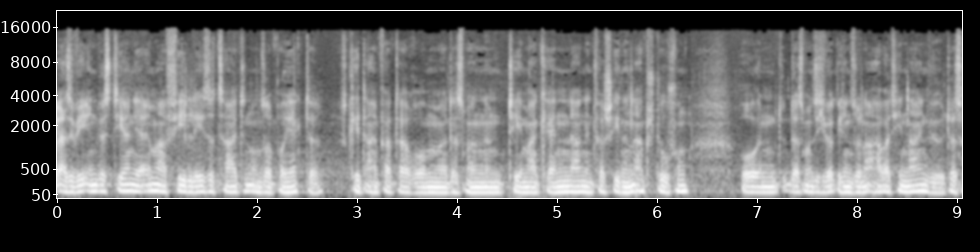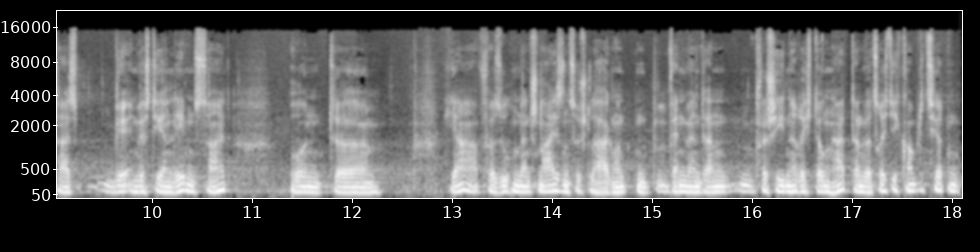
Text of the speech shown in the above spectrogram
also wir investieren ja immer viel Lesezeit in unsere Projekte. Es geht einfach darum, dass man ein Thema kennenlernt in verschiedenen Abstufungen und dass man sich wirklich in so eine Arbeit hineinwühlt. Das heißt, wir investieren Lebenszeit und äh, ja, versuchen dann Schneisen zu schlagen. Und, und wenn man dann verschiedene Richtungen hat, dann wird es richtig kompliziert und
